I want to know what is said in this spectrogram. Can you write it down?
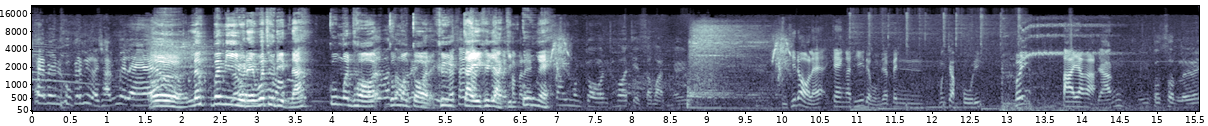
แค่เมนูก็เหนือชั้นไปแล้ว เออแล้วไม่มีอยู่ในวัตถุดิบนะ กุ้งมันทอดกุ้งมังกรคือใจคืออยากกินกุ้งไง ไส้มังกรทอดเจ็ดสวรรค์ไงผมคิดออกแล้ว แกงกะทิเดี๋ยวผมจะเป็นมึงจับปูดิ เฮ้ย ตายยังอะ ยังสดสดๆเลย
